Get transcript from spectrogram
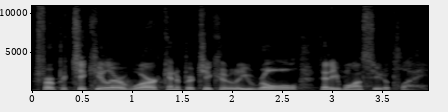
for a particular work and a particular role that he wants you to play.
